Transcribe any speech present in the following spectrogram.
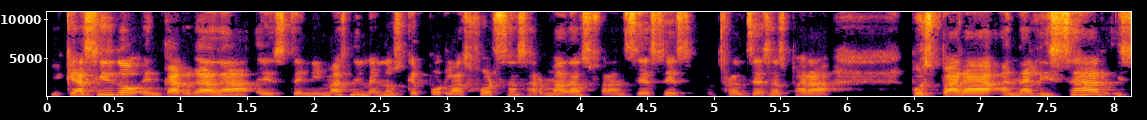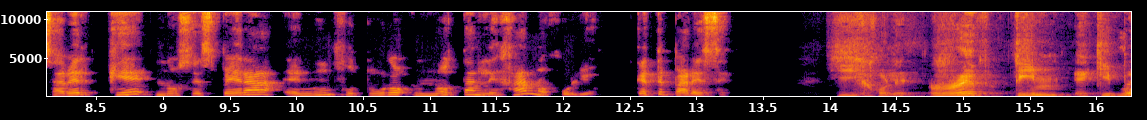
y que ha sido encargada, este, ni más ni menos que por las Fuerzas Armadas franceses, francesas para, pues para analizar y saber qué nos espera en un futuro no tan lejano, Julio. ¿Qué te parece? Híjole, Red Team, equipo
